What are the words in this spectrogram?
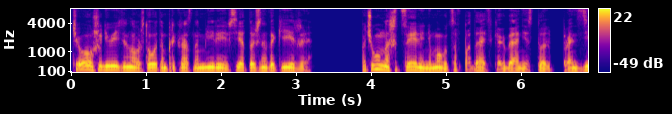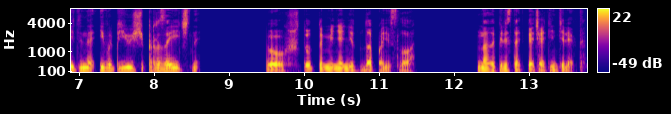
Чего уж удивительного, что в этом прекрасном мире все точно такие же. Почему наши цели не могут совпадать, когда они столь пронзительно и вопиюще прозаичны? Ох, что-то меня не туда понесло. Надо перестать качать интеллект,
